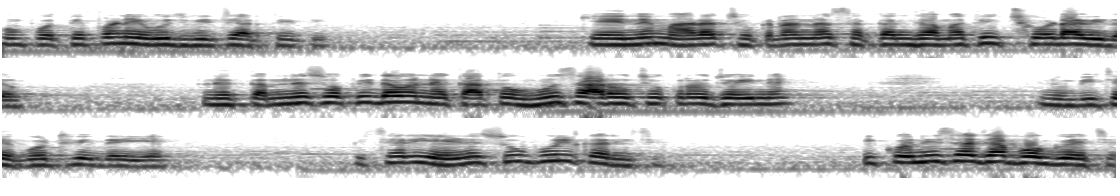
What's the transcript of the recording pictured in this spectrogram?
હું પોતે પણ એવું જ વિચારતી હતી કે એને મારા છોકરાના સકંજામાંથી છોડાવી દઉં. અને તમને સોંપી દઉં ને કાં તો હું સારો છોકરો જોઈને એનું બીજે ગોઠવી દઈએ. બિચારી એણે શું ભૂલ કરી છે? એ કોની સજા ભોગવે છે?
